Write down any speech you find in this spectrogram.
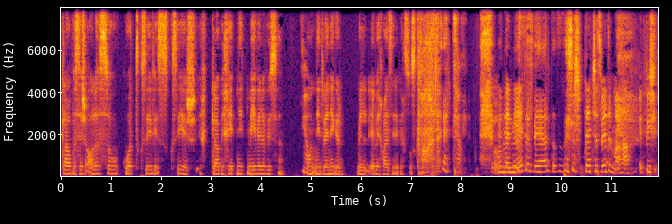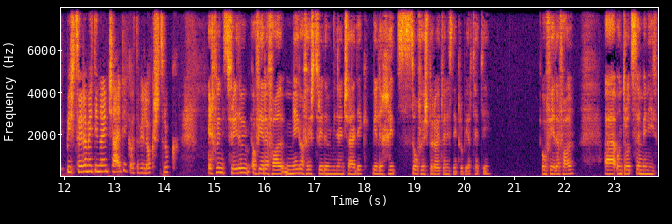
glaube, es ist alles so gut gewesen, wie es war. Ich glaube, ich hätte nicht mehr wollen wissen Ja. und nicht weniger. Weil eben, ich weiß nicht, ob ich es sonst gemacht hätte. Ja. Und wenn ich jetzt, wüsste, wie hart das ist. Darfst du es wieder machen? Bist, bist du zufrieden mit deiner Entscheidung oder wie schaust du zurück? Ich bin zufrieden, auf jeden Fall mega fest zufrieden mit meiner Entscheidung, weil ich hätte es so fest bereut, wenn ich es nicht probiert hätte. Auf jeden Fall. Äh, und trotzdem bin ich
